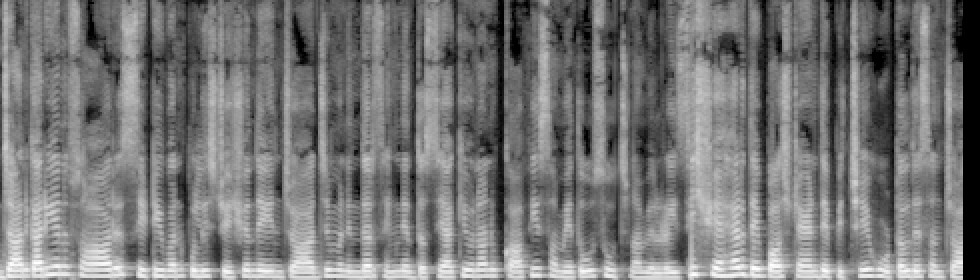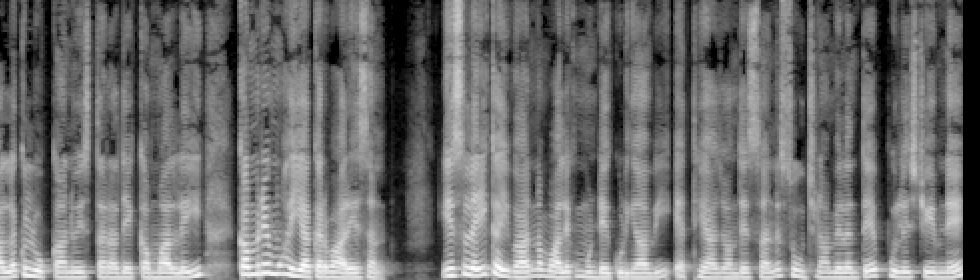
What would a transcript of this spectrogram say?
ਜਾਣਕਾਰੀ ਅਨੁਸਾਰ ਸਿਟੀ 1 ਪੁਲਿਸ ਸਟੇਸ਼ਨ ਦੇ ਇੰਚਾਰਜ ਮਨਿੰਦਰ ਸਿੰਘ ਨੇ ਦੱਸਿਆ ਕਿ ਉਹਨਾਂ ਨੂੰ ਕਾਫੀ ਸਮੇਂ ਤੋਂ ਸੂਚਨਾ ਮਿਲ ਰਹੀ ਸੀ। ਸ਼ਹਿਰ ਦੇ ਬੱਸ ਸਟੈਂਡ ਦੇ ਪਿੱਛੇ ਹੋਟਲ ਦੇ ਸੰਚਾਲਕ ਲੋਕਾਂ ਨੂੰ ਇਸ ਤਰ੍ਹਾਂ ਦੇ ਕੰਮਾਂ ਲਈ ਕਮਰੇ ਮੁਹੱਈਆ ਕਰਵਾ ਰਹੇ ਸਨ। ਇਸ ਲਈ ਕਈ ਵਾਰ ਨਾਬਾਲਗ ਮੁੰਡੇ ਕੁੜੀਆਂ ਵੀ ਇੱਥੇ ਆ ਜਾਂਦੇ ਸਨ। ਸੂਚਨਾ ਮਿਲਣ ਤੇ ਪੁਲਿਸ ਟੀਮ ਨੇ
